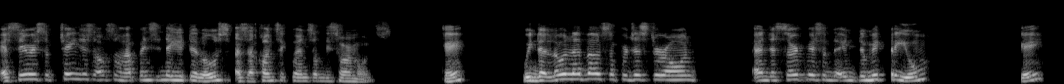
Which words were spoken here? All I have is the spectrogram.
a series of changes also happens in the uterus as a consequence of these hormones. Okay. With the low levels of progesterone and the surface of the endometrium, okay?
